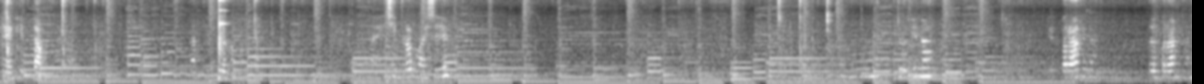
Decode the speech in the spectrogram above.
แกงเห็ดดำ ชิมรสหน่อยสิอืมจืดนิดนึงจืดปลาร้านิดนึงเติมปลาร้านิดนึง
